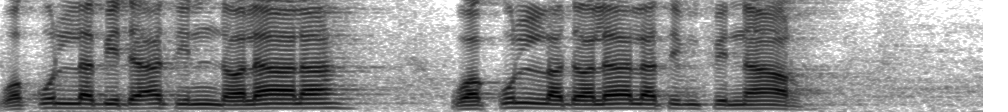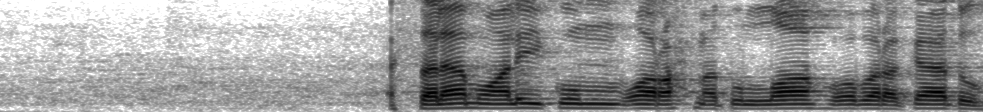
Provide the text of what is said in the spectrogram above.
وكل بدعة ضلالة وكل ضلالة في النار السلام عليكم ورحمة الله وبركاته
